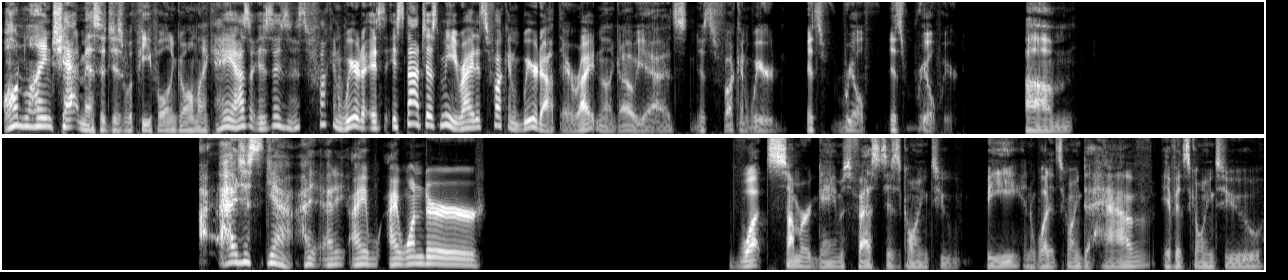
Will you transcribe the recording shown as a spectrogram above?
online chat messages with people and going like, "Hey, how's it? Is this? It's fucking weird. It's it's not just me, right? It's fucking weird out there, right?" And like, "Oh yeah, it's it's fucking weird. It's real. It's real weird." Um, I I just yeah, I I, I wonder what Summer Games Fest is going to be and what it's going to have if it's going to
